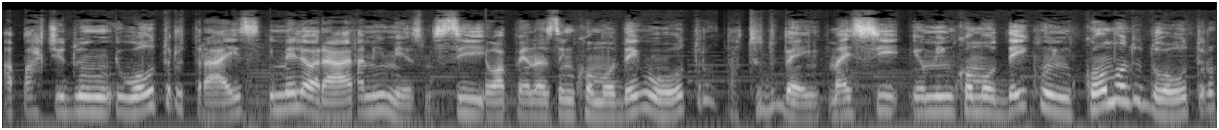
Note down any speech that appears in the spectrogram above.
a partir do que o outro traz e melhorar a mim mesmo. Se eu apenas incomodei o outro, tá tudo bem, mas se eu me incomodei com o incômodo do outro,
